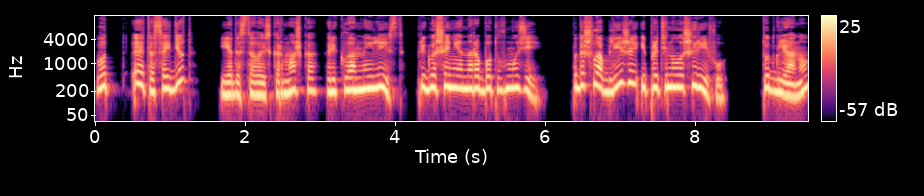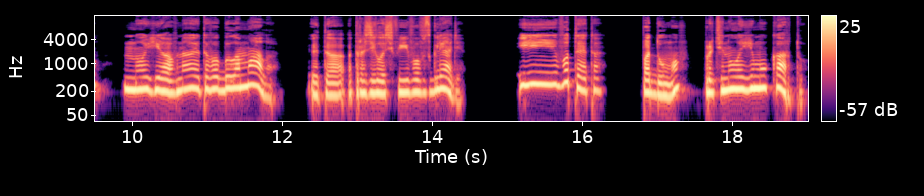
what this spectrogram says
Вот это сойдет? Я достала из кармашка рекламный лист, приглашение на работу в музей. Подошла ближе и протянула шерифу. Тот глянул, но явно этого было мало. Это отразилось в его взгляде. «И вот это», — подумав, протянула ему карту.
